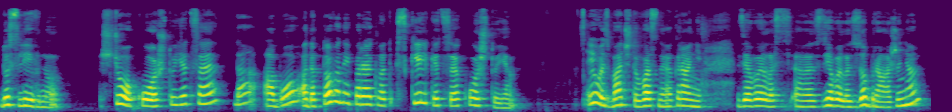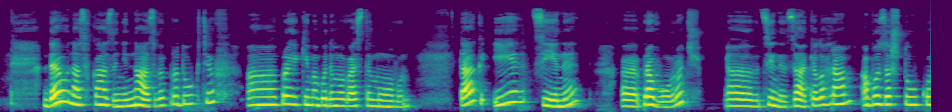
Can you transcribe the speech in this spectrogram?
дослівно, що коштує це, да? або адаптований переклад, скільки це коштує. І ось, бачите, у вас на екрані з'явилось, е, з'явилось зображення, де у нас вказані назви продуктів, про які ми будемо вести мову. Так, і ціни е, праворуч, е, ціни за кілограм або за штуку.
